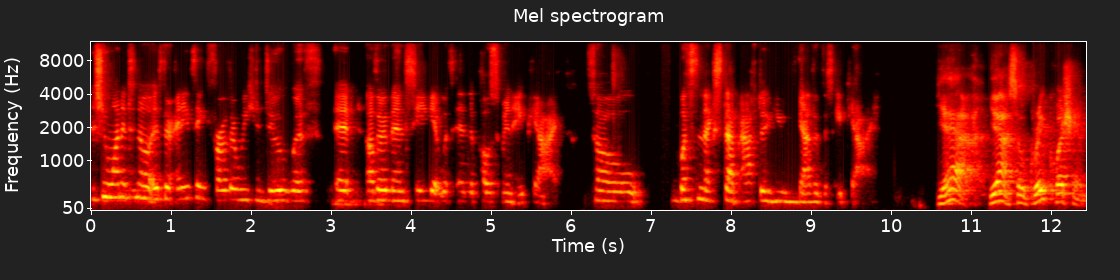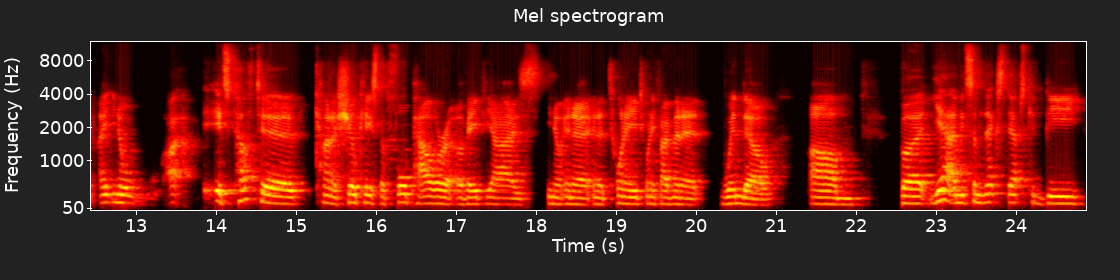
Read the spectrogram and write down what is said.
and she wanted to know, is there anything further we can do with it other than seeing it within the Postman API? So what's the next step after you gather this API? Yeah, yeah. So great question. I, you know, I, it's tough to kind of showcase the full power of APIs, you know, in a, in a 20, 25 minute window. Um, but yeah, I mean, some next steps could be,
